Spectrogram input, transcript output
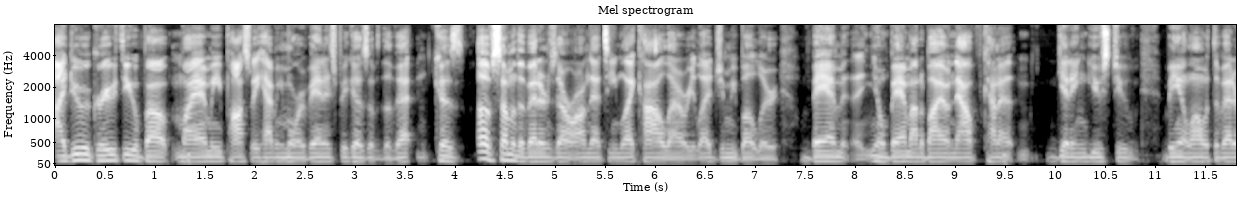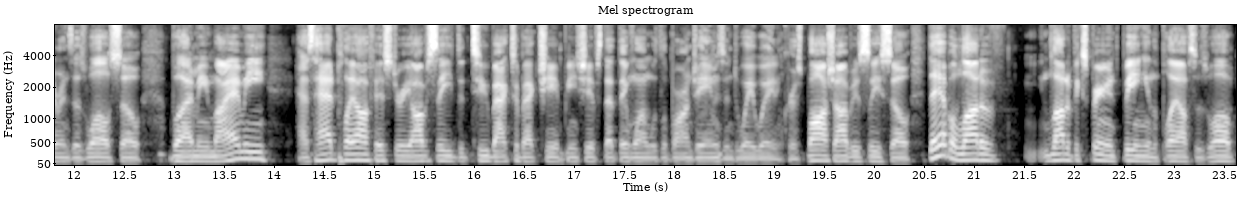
I do agree with you about Miami possibly having more advantage because of the vet because of some of the veterans that are on that team, like Kyle Lowry, like Jimmy Butler, Bam, you know, Bam Adebayo now kind of getting used to being along with the veterans as well. So, but I mean, Miami has had playoff history. Obviously, the two back-to-back championships that they won with LeBron James and Dwyane Wade and Chris Bosh, obviously. So they have a lot of a lot of experience being in the playoffs as well.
